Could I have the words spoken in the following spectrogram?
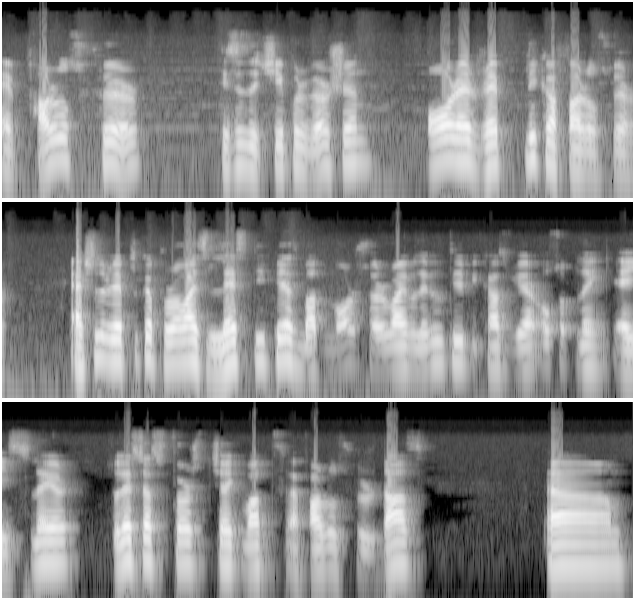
a Farrul's Fur this is a cheaper version or a replica Farrul's Fur Actually, Replica provides less DPS but more survivability because we are also playing a Slayer. So let's just first check what a Farrul's Fur does. Um,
